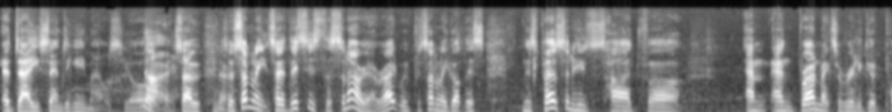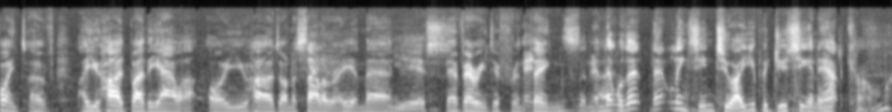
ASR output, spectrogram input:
a day sending emails. You're, No, So no. so suddenly so this is the scenario, right? We've suddenly got this this person who's hired for and and Brien makes a really good point of are you hired by the hour or are you hired on a salary and they're Yes. they're very different things and, And that, well, that, that links into are you producing an outcome,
